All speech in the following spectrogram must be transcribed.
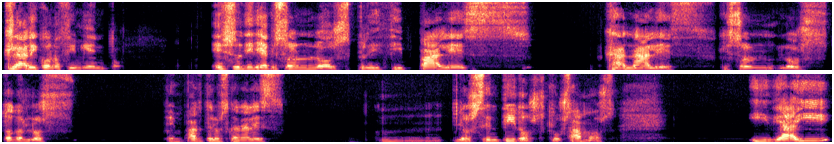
Clariconocimiento. Eso diría que son los principales canales, que son los, todos los, en parte los canales los sentidos que usamos. Y de ahí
